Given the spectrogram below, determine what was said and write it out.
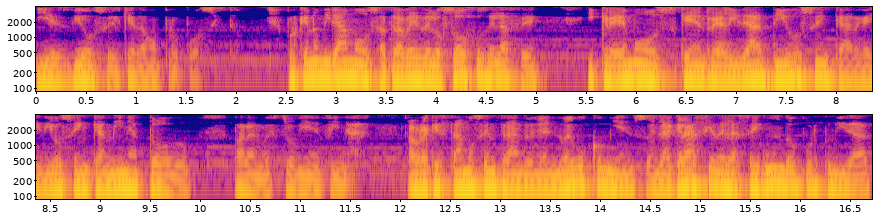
y es Dios el que da un propósito. ¿Por qué no miramos a través de los ojos de la fe y creemos que en realidad Dios se encarga y Dios encamina todo para nuestro bien final? Ahora que estamos entrando en el nuevo comienzo, en la gracia de la segunda oportunidad,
